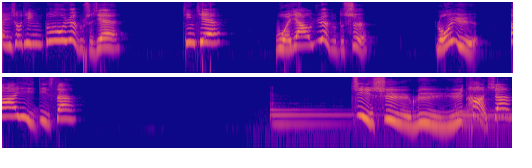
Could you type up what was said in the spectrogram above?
欢迎收听嘟嘟阅读时间。今天我要阅读的是《论语·八佾第三》。季氏旅于泰山，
